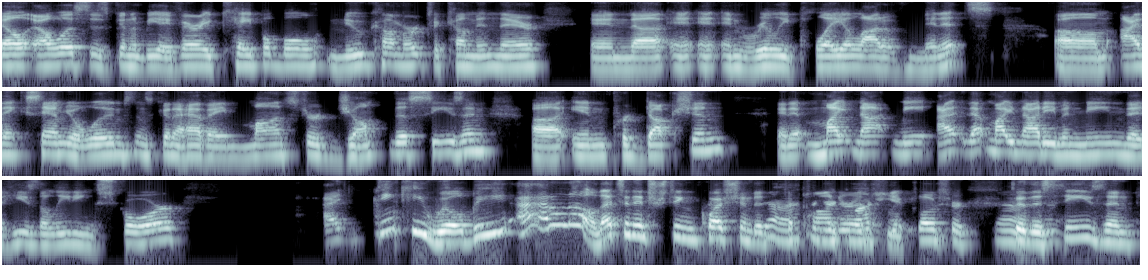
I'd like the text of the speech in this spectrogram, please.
El Ellis is going to be a very capable newcomer to come in there and, uh, and, and really play a lot of minutes. Um, I think Samuell Williamson is going to have a monster jump this season uh, in production, and it might not mean I, that might not even mean that he's the leading scorer. I think he will be. I, I, don't know. That's an interesting question to, yeah, to ponder as we get closer yeah, to the season.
